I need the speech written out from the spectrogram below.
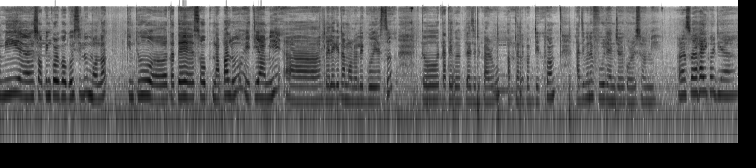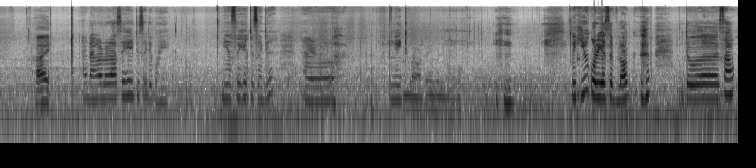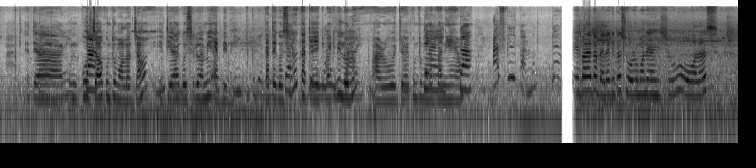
আমি শ্বপিং কৰিব গৈছিলোঁ মলত কিন্তু তাতে চব নাপালোঁ। এতিয়া আমি বেলেগ এটা মললৈ গৈ আছোঁ। তো তাতে গৈ পেলাই যদি পাৰোঁ আপোনালোকক দেখুৱাম। আজি মানে ফুল এনজয় কৰিছোঁ আমি। আৰু চোৱা খাই কৈ দিয়া। হাই আৰু ডাঙৰ ল'ৰা আছে সেইটো চাইডে বহি। ই আছে সেইটো চাইডে আৰু এইটো। সিও কৰি আছে ব্লগ তো চাওঁ। এতিয়া কোন ক'ত যাওঁ কোনটো মলত যাওঁ এতিয়া গৈছিলোঁ আমি এফ বি বি তাতে গৈছিলোঁ তাতে কিবা কিবি ল'লোঁ আৰু এতিয়া কোনটো মলত বা নিয়ে আৰু। এইবাৰ এটা বেলেগ এটা শ্ব'ৰুমলৈ আহিছোঁ অ' আৰ এছ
